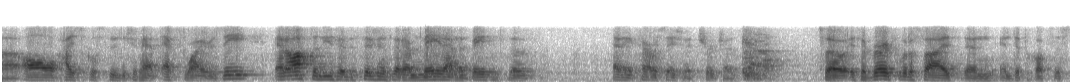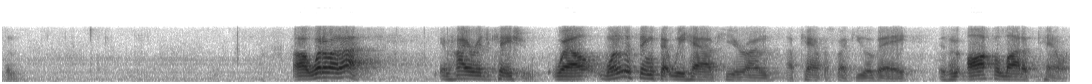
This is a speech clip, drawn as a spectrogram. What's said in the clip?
Uh, all high school students should have X, Y, or Z, and often these are decisions that are made on the basis of having a conversation at church on Sunday. So it's a very politicized and, and difficult system. Uh, what about us in higher education? Well, one of the things that we have here on a campus like U of A is an awful lot of talent,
